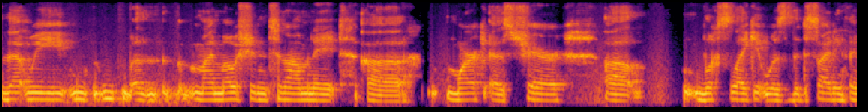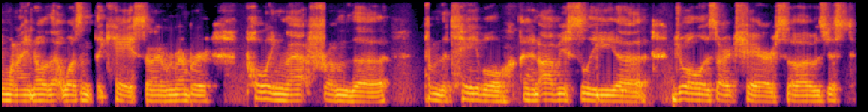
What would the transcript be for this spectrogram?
that we my motion to nominate uh, Mark as chair. Uh, looks like it was the deciding thing when I know that wasn't the case, and I remember pulling that from the from the table. And obviously, uh, Joel is our chair, so I was just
